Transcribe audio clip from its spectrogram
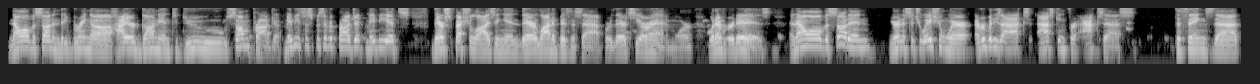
Now all of a sudden they bring a hired gun in to do some project. Maybe it's a specific project. Maybe it's they're specializing in their line of business app or their CRM or whatever it is. And now all of a sudden you're in a situation where everybody's ax- asking for access to things that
